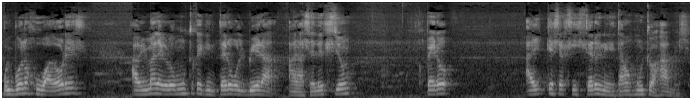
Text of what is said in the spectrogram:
muy buenos jugadores. A mí me alegró mucho que Quintero volviera a la selección, pero hay que ser sinceros y necesitamos mucho a James.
